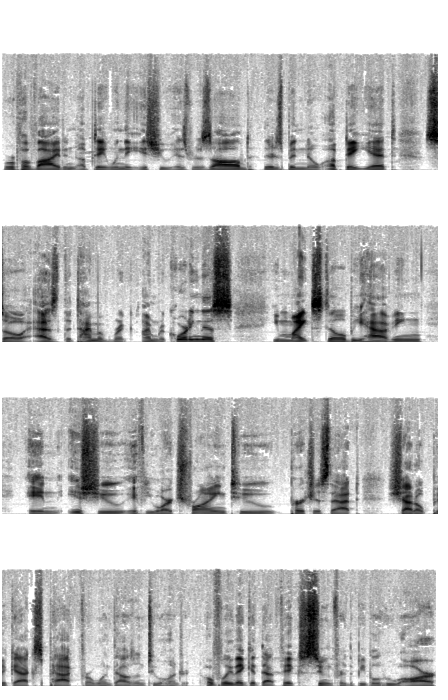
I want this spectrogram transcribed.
We'll provide an update when the issue is resolved. There's been no update yet, so as the time of rec I'm recording this, you might still be having an issue if you are trying to purchase that Shadow Pickaxe pack for 1200. Hopefully they get that fixed soon for the people who are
